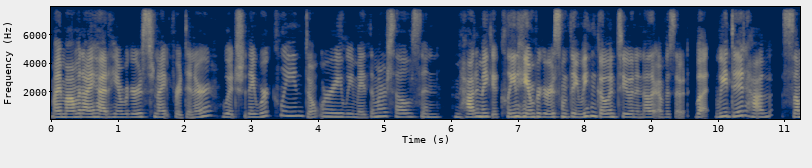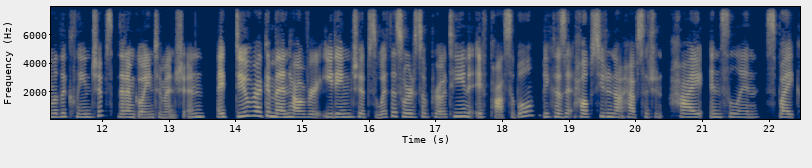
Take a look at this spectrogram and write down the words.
My mom and I had hamburgers tonight for dinner, which they were clean. Don't worry, we made them ourselves and how to make a clean hamburger is something we can go into in another episode. But we did have some of the clean chips that I'm going to mention. I do recommend, however, eating chips with a source of protein if possible because it helps you to not have such a high insulin spike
